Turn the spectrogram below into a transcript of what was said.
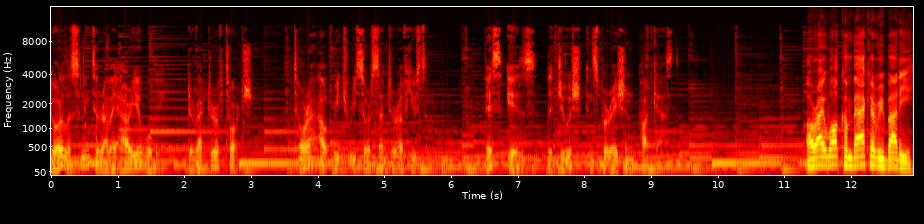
You're listening to Rabbi Aryeh Wolbe, Director of Torch, the Torah Outreach Resource Center of Houston. This is the Jewish Inspiration Podcast. All right, welcome back, everybody,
